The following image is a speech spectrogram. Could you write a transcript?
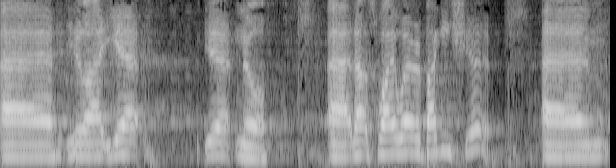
Uh, you're like, yeah, yeah, no. Uh, that's why I wear a baggy shirt. Um,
